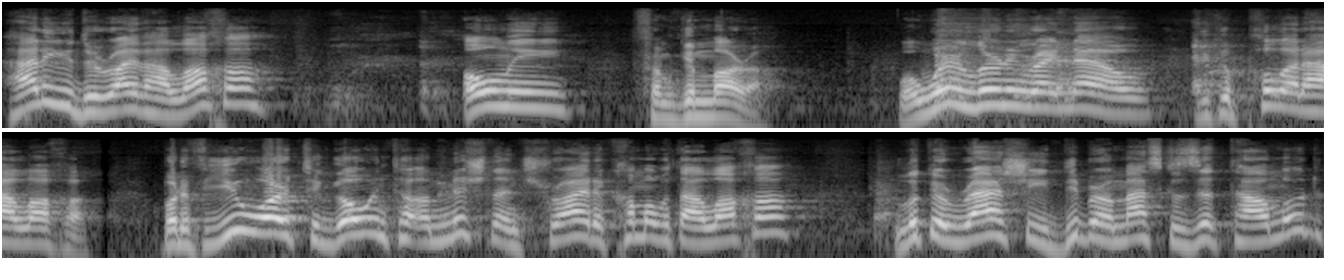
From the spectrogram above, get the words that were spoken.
How do you derive halacha? Only from Gemara. What we're learning right now, you could pull out halacha. But if you were to go into a Mishnah and try to come up with halacha, look at Rashi, Dibra Maskazit Talmud,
